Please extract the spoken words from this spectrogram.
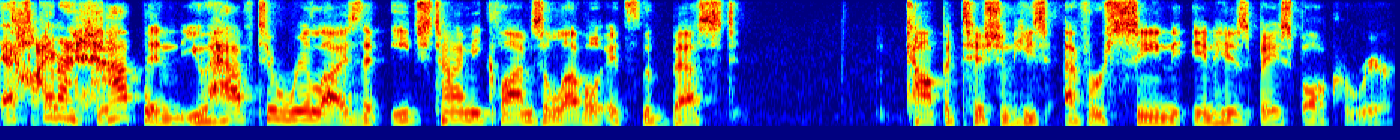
that's gonna happen. You have to realize that each time he climbs a level, it's the best competition he's ever seen in his baseball career.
